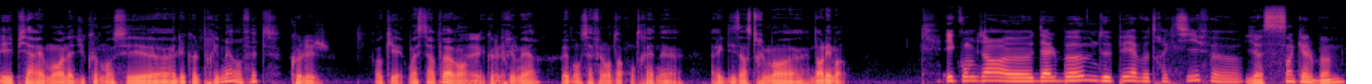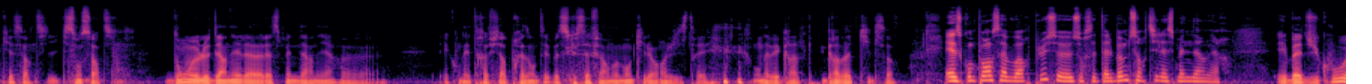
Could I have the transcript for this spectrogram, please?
Et Pierre et moi, on a dû commencer euh, à l'école primaire en fait. Collège. Ok, moi c'était un peu avant l'école primaire. Mais bon, ça fait longtemps qu'on traîne euh, avec des instruments dans les mains. Et combien euh, d'albums, d'EP à votre actif euh? Il y a 5 albums qui, est sorti, qui sont sortis, dont euh, le dernier la, semaine dernière, et qu'on est très fiers de présenter parce que ça fait un moment qu'il est enregistré. On avait grave, grave qu'il sorte. Est-ce qu'on peut en savoir plus sur cet album sorti la semaine dernière? Et bah du coup,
